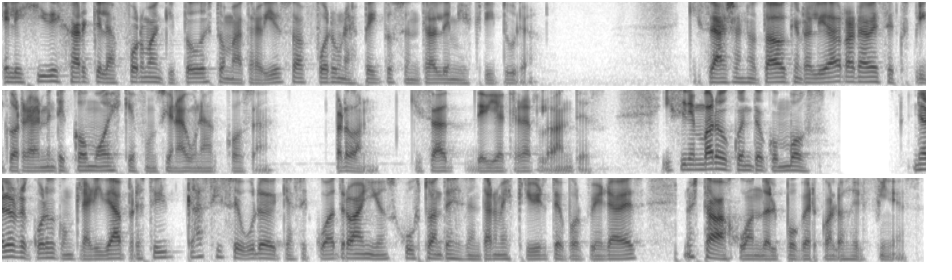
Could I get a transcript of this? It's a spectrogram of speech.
elegí dejar que la forma en que todo esto me atraviesa fuera un aspecto central de mi escritura. Quizá hayas notado que en realidad rara vez explico realmente cómo es que funciona alguna cosa. Perdón, quizá debía aclararlo antes. Y sin embargo cuento con vos. No lo recuerdo con claridad, pero estoy casi seguro de que hace cuatro años, justo antes de sentarme a escribirte por primera vez, no estaba jugando al póker con los delfines.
